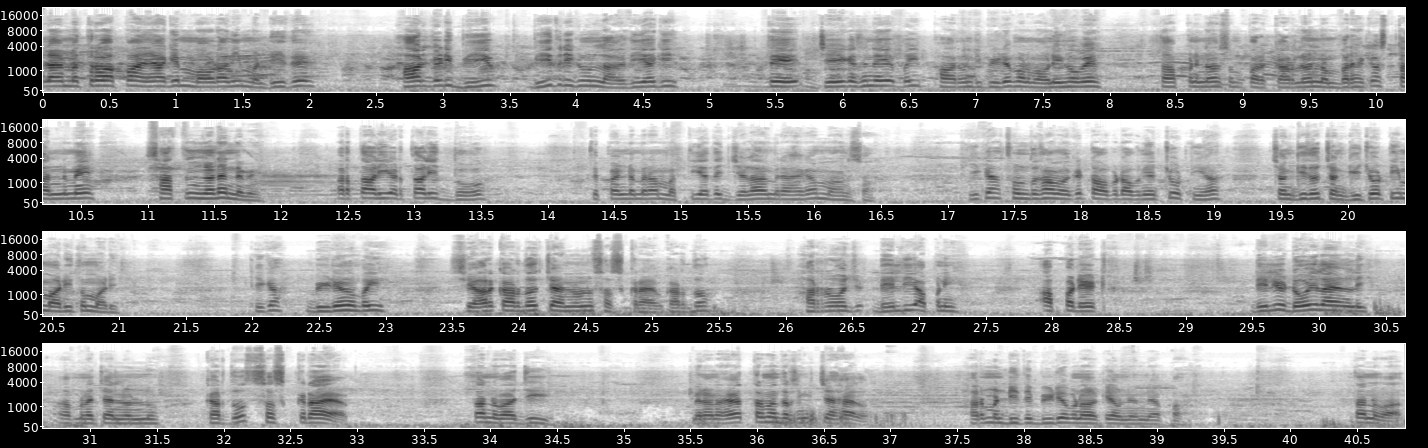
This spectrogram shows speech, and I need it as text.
ਲੈ ਮਿੱਤਰੋ, ਆਪਾਂ ਆਏ ਆਗੇ ਮੌੜਾਂ ਦੀ ਮੰਡੀ ਤੇ। ਹਰ ਜਿਹੜੀ 20 20 ਤਰੀਕ ਨੂੰ ਲੱਗਦੀ ਹੈਗੀ। ਤੇ ਜੇ ਕਿਸੇ ਨੇ ਬਈ ਫਾਰਮ ਦੀ ਵੀਡੀਓ ਬਣਵਾਉਣੀ ਹੋਵੇ, ਤਾਂ ਆਪਣੇ ਨਾਲ ਸੰਪਰਕ ਕਰ ਲਿਓ। ਨੰਬਰ ਹੈਗਾ 97799 48482 ਤੇ ਪਿੰਡ ਮੇਰਾ ਮੱਤੀ ਆ ਤੇ ਜ਼ਿਲ੍ਹਾ ਮੇਰਾ ਹੈਗਾ ਮਾਨਸਾ। ਠੀਕ ਆ? ਤੁਹਾਨੂੰ ਦਿਖਾਵਾਂਗੇ ਟੌਪ ਟੌਪ ਦੀਆਂ ਝੋਟੀਆਂ। ਚੰਗੀ ਤੋਂ ਚੰਗੀ ਝੋਟੀ, ਮਾੜੀ ਤੋਂ ਮਾੜੀ। ਠੀਕ ਆ? ਵੀਡੀਓ ਨੂੰ ਬਈ ਸ਼ੇਅਰ ਕਰ ਦਿਓ ਚੈਨਲ ਨੂੰ ਸਬਸਕ੍ਰਾਈਬ ਕਰ ਦਿਓ। ਹਰ ਰੋਜ਼ ਡੇਲੀ ਆਪਣੀ ਅਪਡੇਟ ਡੇਲੀ ਡੋਜ਼ ਲੈਣ ਲਈ ਆਪਣਾ ਚੈਨਲ ਨੂੰ ਕਰ ਦਿਓ ਸਬਸਕ੍ਰਾਈਬ ਧੰਨਵਾਦ ਜੀ। ਮੇਰਾ ਨਾਮ ਹੈ ਧਰਮਿੰਦਰ ਸਿੰਘ ਚਹਿਲ। ਹਰ ਮੰਡੀ ਤੇ ਵੀਡੀਓ ਬਣਾ ਕੇ ਆਉਂਦੇ ਹੁੰਦੇ ਆਪਾਂ। ਧੰਨਵਾਦ।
